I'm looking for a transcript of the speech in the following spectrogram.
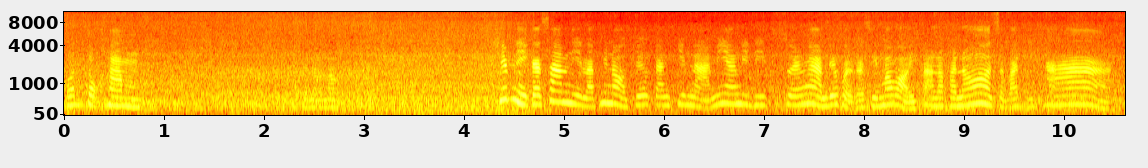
ฝนตกหำพี่น้องเนาะคลิปนี้กระซ้ำนี่แหละพี่น้องเจอกันคลิปหนามียังดีๆสวยงามเดี๋ยวข่อยกระซิมาบอกอีกฟังนะคะเนาะสวัสดีค่ะ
